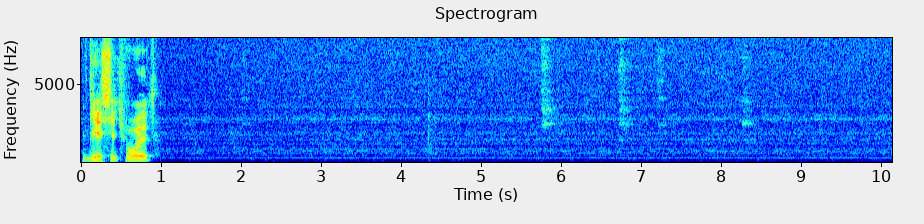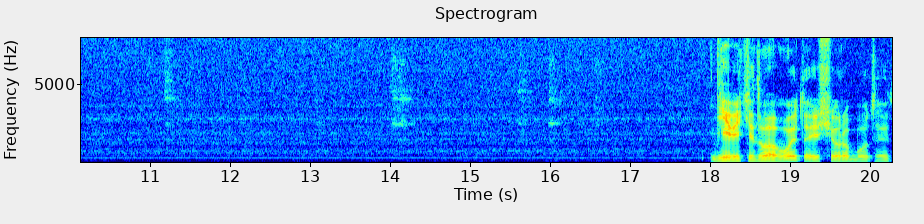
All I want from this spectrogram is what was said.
Десять вольт. 9,2 вольта еще работает.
